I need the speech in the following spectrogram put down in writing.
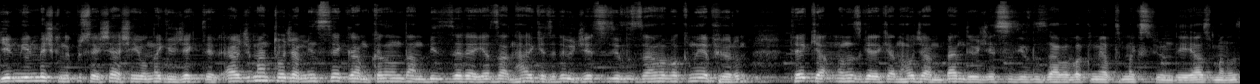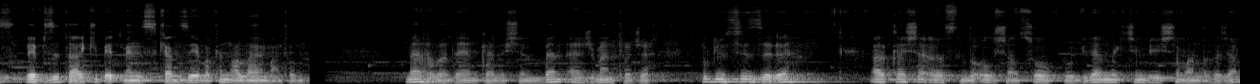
20-25 günlük bir süreçte her şey yoluna girecektir. Ercüment Hocam Instagram kanalından bizlere yazan herkese de ücretsiz yıldızlama bakımı yapıyorum. Tek yapmanız gereken hocam ben de ücretsiz yıldızlama bakımı yaptırmak istiyorum diye yazmanız ve bizi takip etmeniz. Kendinize iyi bakın. Allah'a emanet olun. Merhaba değerli kardeşlerim. Ben Ercüment Hoca. Bugün sizlere arkadaşlar arasında oluşan soğukluğu gidermek için bir işlem anlatacağım.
